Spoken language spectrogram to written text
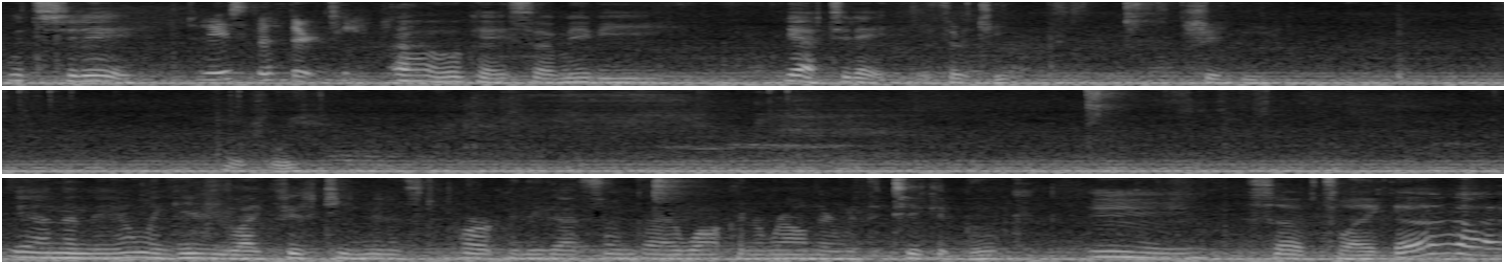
What's today? Today's the thirteenth. Oh, okay, so maybe, yeah, today, the 13th. Should be. Hopefully. Yeah, and then they only give you like 15 minutes to park, and they got some guy walking around there with the ticket book. Mm. So it's like, ah.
